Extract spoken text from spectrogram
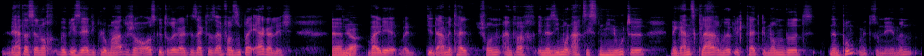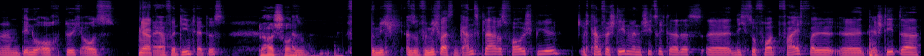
der hat das ja noch wirklich sehr diplomatisch auch ausgedrückt, hat gesagt, das ist einfach super ärgerlich. Ähm, Ja. weil, dir, weil dir damit halt schon einfach in der 87. Minute eine ganz klare Möglichkeit genommen wird, einen Punkt mitzunehmen, ähm, den du auch durchaus Ja, naja, verdient hättest. Ja, schon. Also für mich, also für mich war es ein ganz klares Foulspiel. Ich kann verstehen, wenn ein Schiedsrichter das äh, nicht sofort pfeift, weil äh, er steht da,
